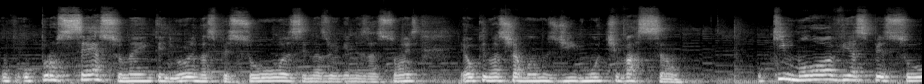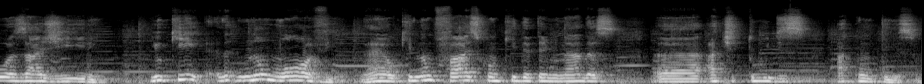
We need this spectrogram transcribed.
o, o processo né, interior nas pessoas e nas organizações é o que nós chamamos de motivação. O que move as pessoas a agirem e o que não move, né? o que não faz com que determinadas uh, atitudes aconteçam.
